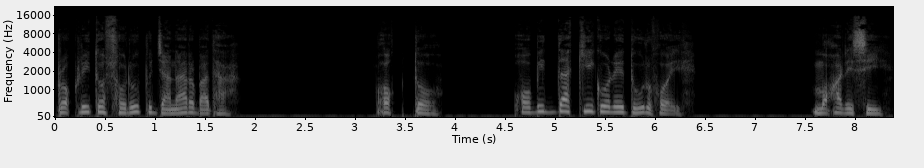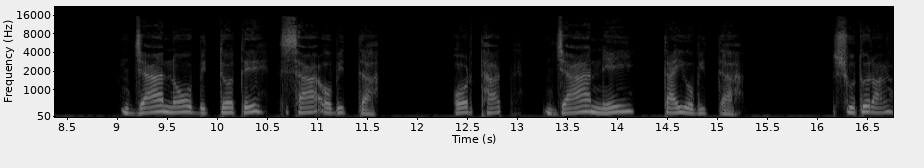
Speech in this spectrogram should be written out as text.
প্রকৃত স্বরূপ জানার বাধা। ভক্ত, অবিদ্যা কি করে দূর হয়? মহারিষি, যা ন বিদ্যতে সা অবিদ্যা, অর্থাৎ যা নেই তাই অবিদ্যা। সুতরাং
